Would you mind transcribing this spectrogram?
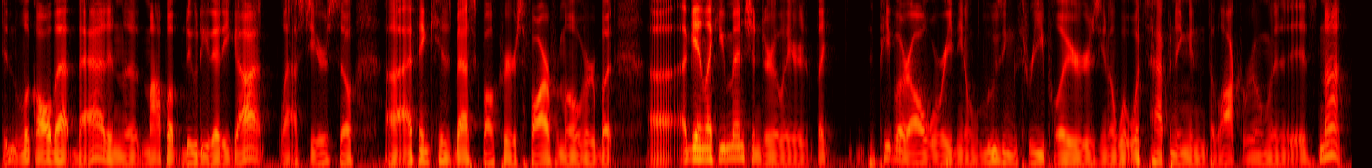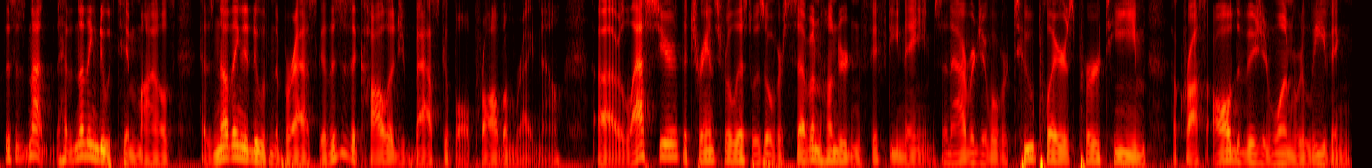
didn't look all that bad in the mop up duty that he got last year. So uh, I think his basketball career is far from over. But uh, again, like you mentioned earlier, like people are all worried, you know, losing three players, you know, what, what's happening in the locker room. And it's not, this is not, has nothing to do with Tim Miles, has nothing to do with Nebraska. This is a college basketball problem right now. Uh, last year, the transfer list was over 750 names, an average of over two players per team across all Division One were leaving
